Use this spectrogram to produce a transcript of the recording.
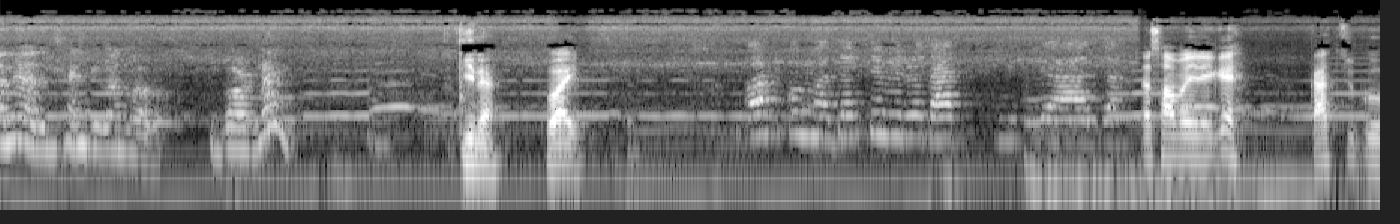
भने हजुरले थ्याङ्क यू गर्नुभएको गडलाई? किन? भाइ अर्को मजा चाहिँ मेरो दाँत निक्ल्यो आज सबैले के? काचुको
